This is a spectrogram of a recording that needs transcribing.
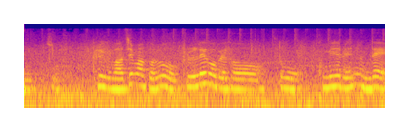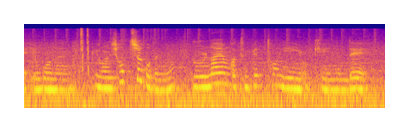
느낌. 그리고 마지막으로 블랙업에서 또 구매를 했는데 이거는 이건 셔츠거든요. 룰라염 같은 패턴이 이렇게 있는데 좀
